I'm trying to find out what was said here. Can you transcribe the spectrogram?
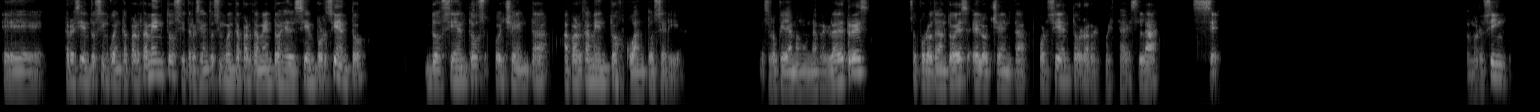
350 eh, apartamentos. y 350 apartamentos es el 100%, 280 apartamentos, ¿cuánto sería? Es lo que llaman una regla de tres. Eso, por lo tanto, es el 80%. La respuesta es la C. Número 5.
